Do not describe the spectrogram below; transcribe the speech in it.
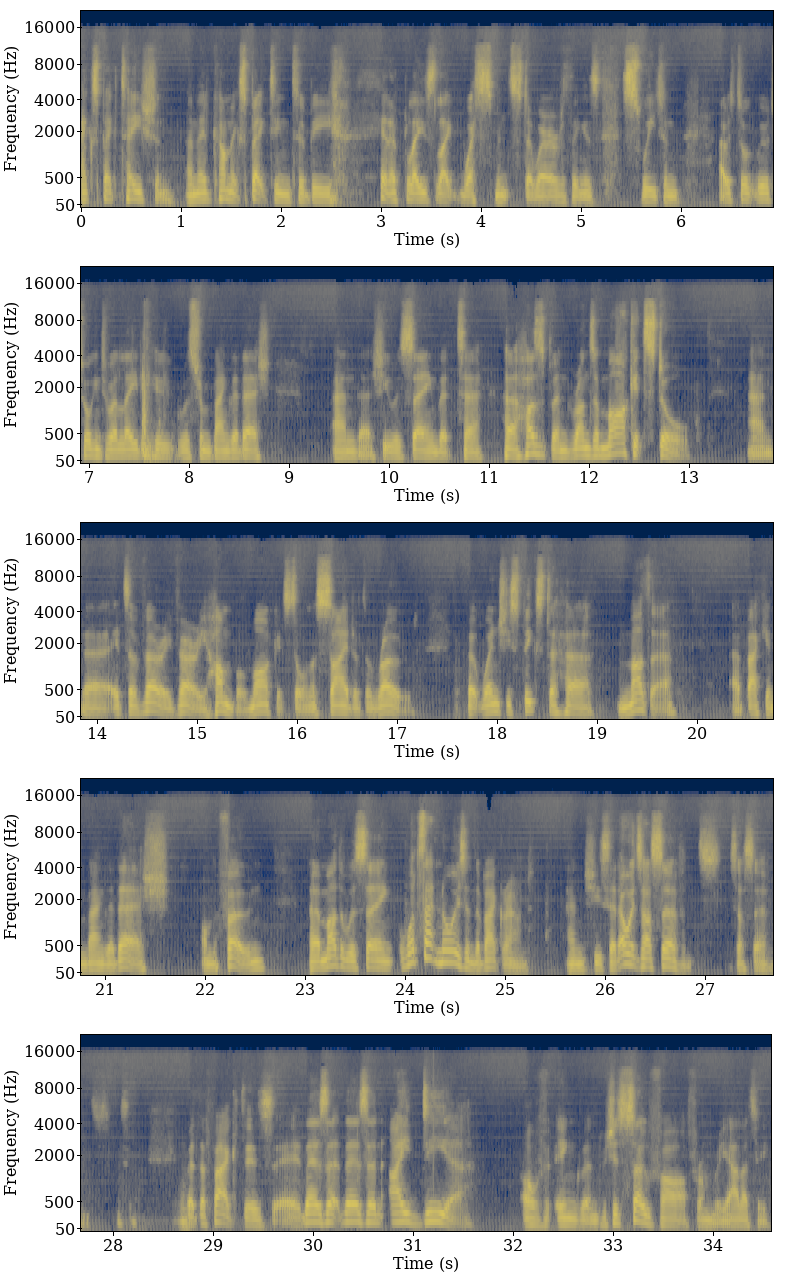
expectation, and they've come expecting to be in a place like Westminster where everything is sweet. And I was talk- we were talking to a lady who was from Bangladesh, and uh, she was saying that uh, her husband runs a market stall, and uh, it's a very very humble market stall on the side of the road. But when she speaks to her mother uh, back in Bangladesh on the phone, her mother was saying, "What's that noise in the background?" And she said, "Oh, it's our servants. It's our servants." But the fact is, uh, there's a, there's an idea of England which is so far from reality.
